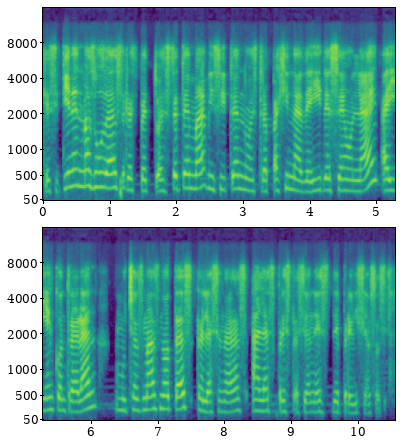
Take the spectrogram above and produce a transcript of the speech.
que si tienen más dudas respecto a este tema, visiten nuestra página de IDC Online. Ahí encontrarán muchas más notas relacionadas a las prestaciones de previsión social.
